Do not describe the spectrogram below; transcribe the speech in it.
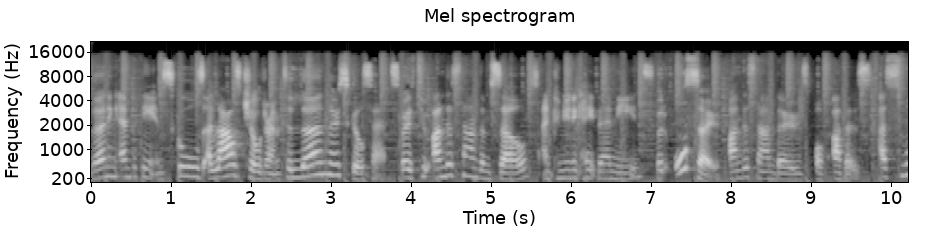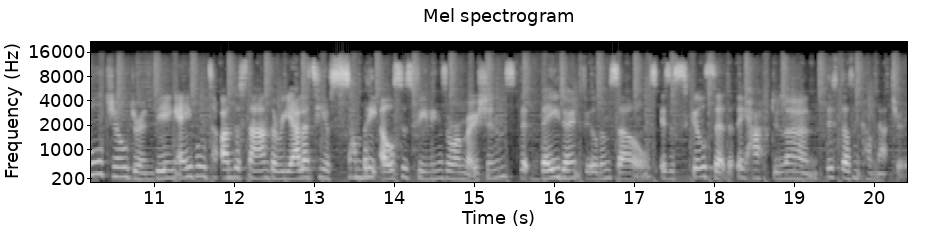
Learning empathy in schools allows children to learn those skill sets, both to understand themselves and communicate their needs, but also understand those of others. As small children, being able to understand the reality of somebody else's feelings or emotions that they don't feel themselves is a skill set that they have to learn. This doesn't come naturally.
